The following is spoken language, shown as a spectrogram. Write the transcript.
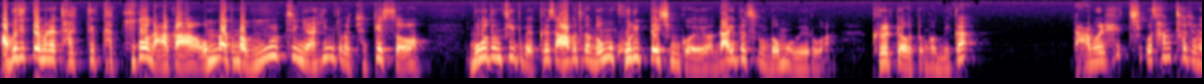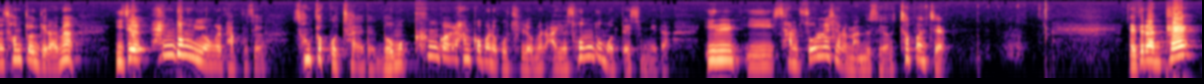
아버지 때문에 자식들 다 죽어 나가. 엄마도 막 우울증이야. 힘들어 죽겠어. 모든 피드백. 그래서 아버지가 너무 고립되신 거예요. 나이 들수록 너무 외로워. 그럴 때 어떤 겁니까? 남을 해치고 상처 주는 성격이라면 이제 행동 유형을 바꾸세요. 성격 고쳐야 돼. 너무 큰 걸 한꺼번에 고치려면 아예 손도 못 대십니다. 1, 2, 3 솔루션을 만드세요. 첫 번째. 애들한테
